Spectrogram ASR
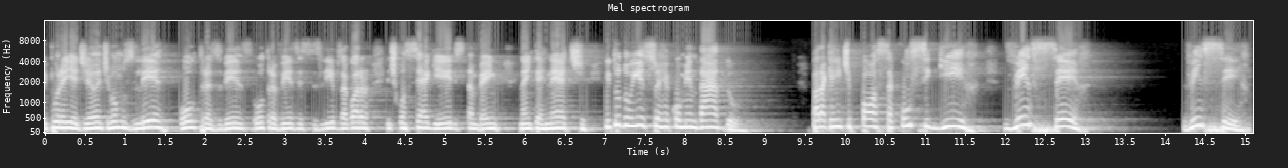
e por aí adiante. Vamos ler outras vezes, outra vez esses livros. Agora a gente consegue eles também na internet. E tudo isso é recomendado para que a gente possa conseguir vencer vencer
